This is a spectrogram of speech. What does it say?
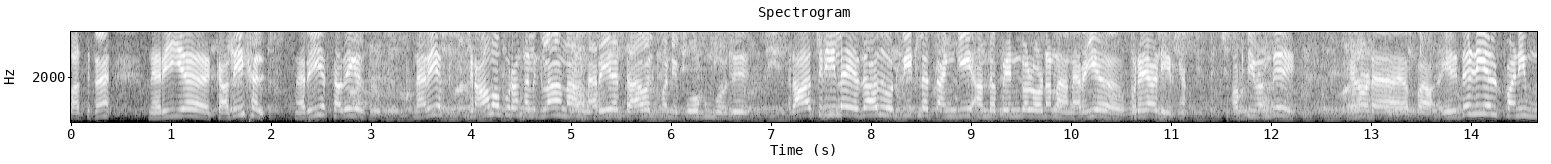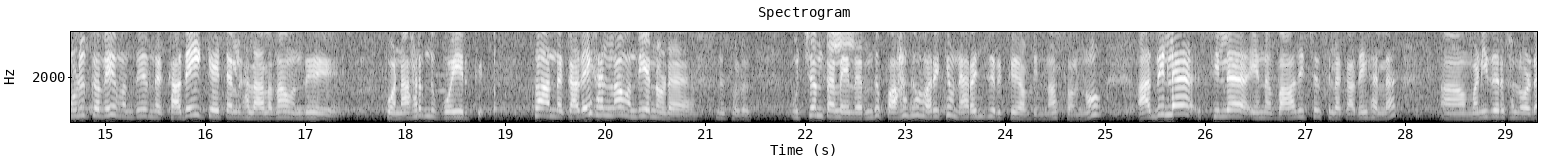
பார்த்துட்டேன். நிறைய கதைகள் நிறைய கதைகள் நிறைய கிராமப்புறங்களுக்கெலாம் நான் நிறைய ட்ராவல் பண்ணி போகும்போது ராத்திரியில் ஏதாவது ஒரு வீட்டில் தங்கி அந்த பெண்களோட நான் நிறைய உரையாடி இருக்கேன். அப்படி வந்து என்னோட ப இதழியல் பணி முழுக்கவே வந்து இந்த கதை கேட்டல்களால் தான் வந்து இப்போ நகர்ந்து போயிருக்கு. ஸோ அந்த கதைகள்லாம் வந்து என்னோட என்ன சொல்கிறது உச்சந்தலையிலேருந்து பாதம் வரைக்கும் நிறைஞ்சிருக்கு அப்படின்னு தான் சொன்னோம் அதில் சில என்னை பாதித்த சில கதைகளை மனிதர்களோட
